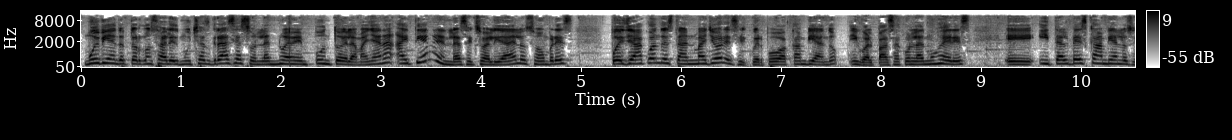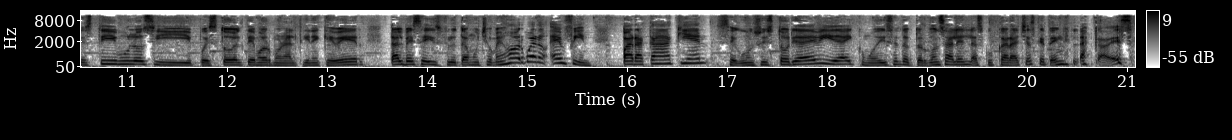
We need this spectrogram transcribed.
muy bien, doctor González, muchas gracias. Son las nueve en punto de la mañana. Ahí tienen la sexualidad de los hombres. Pues ya cuando están mayores el cuerpo va cambiando, igual pasa con las mujeres, eh, y tal vez cambian los estímulos y pues todo el tema hormonal tiene que ver, tal vez se disfruta mucho mejor. Bueno, en fin, para cada quien, según su historia de vida y como dice el doctor González, las cucarachas que tenga en la cabeza,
